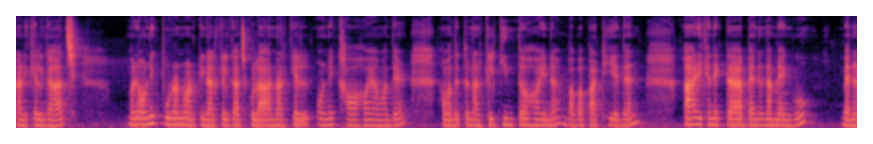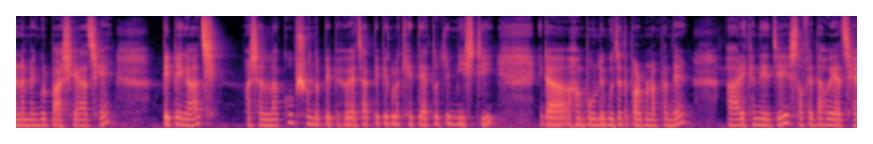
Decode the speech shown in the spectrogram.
নারকেল গাছ। মানে অনেক পুরানো আর কি নারকেল গাছগুলা, আর নারকেল অনেক খাওয়া হয় আমাদের। আমাদের তো নারকেল কিনতেও হয় না, বাবা পাঠিয়ে দেন। আর এখানে একটা ব্যানানা ম্যাঙ্গো ব্যানানা ম্যাঙ্গোর পাশে আছে পেঁপে গাছ। মাসাল্লাহ খুব সুন্দর পেঁপে হয়েছে। আর পেঁপেগুলো খেতে এত যে মিষ্টি, এটা বলে বোঝাতে পারব না আপনাদের। আর এখানে যে সফেদা হয়েছে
